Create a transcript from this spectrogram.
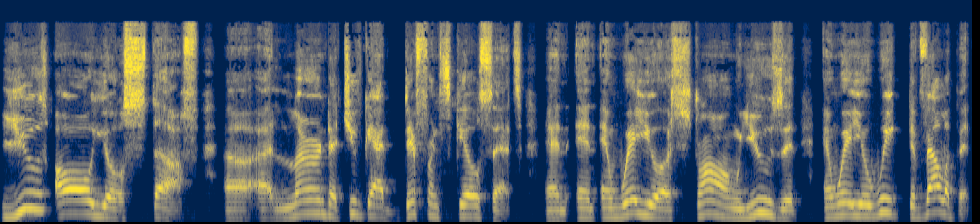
use all your stuff. Uh, uh learn that you've got different skill sets, and and and where you are strong use it, and where you're weak, develop it.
